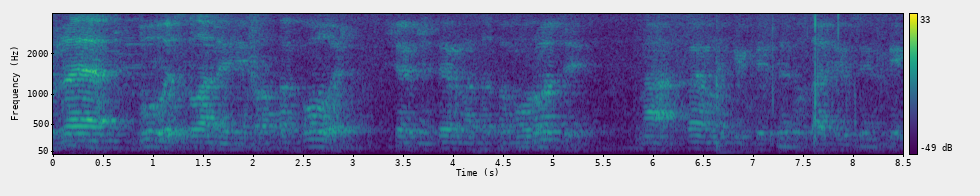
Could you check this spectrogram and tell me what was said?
вже були складені протоколи ще в 2014 році на певну кількість депутатів сільських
